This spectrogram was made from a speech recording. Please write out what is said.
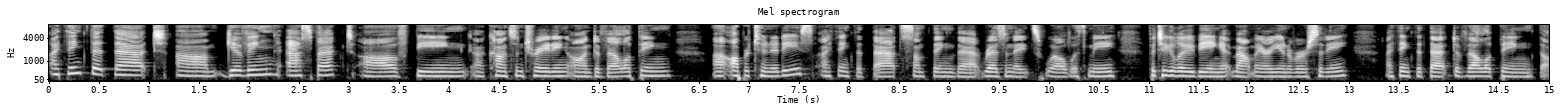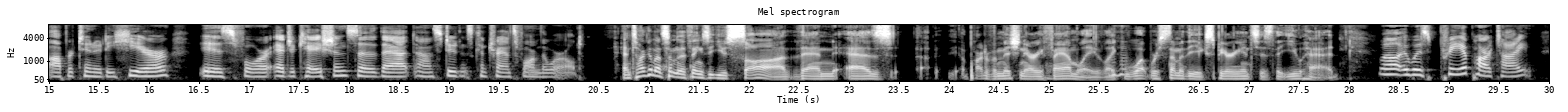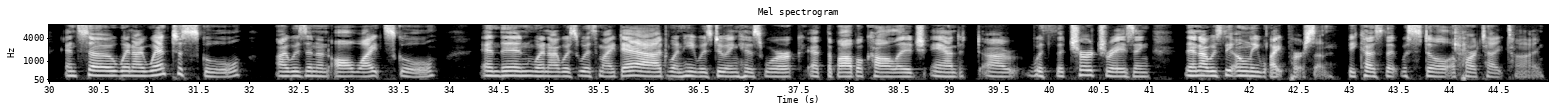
I think that that um, giving aspect of being uh, concentrating on developing uh, opportunities, I think that that's something that resonates well with me, particularly being at Mount Mary University. I think that that developing the opportunity here is for education so that uh, students can transform the world. And talk about some of the things that you saw then as uh, a part of a missionary family. Like, what were some of the experiences that you had? Well, it was pre apartheid. And so when I went to school, I was in an all white school. And then when I was with my dad, when he was doing his work at the Bible College and uh, with the church raising, then I was the only white person because that was still apartheid time.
